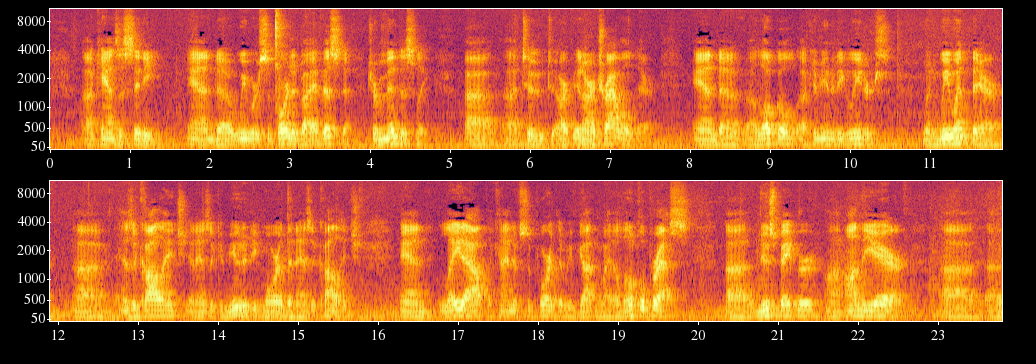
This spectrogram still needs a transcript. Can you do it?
Kansas City, and uh, we were supported by Avista tremendously uh, uh, to, to our, in our travel there and uh, local uh, community leaders. When we went there as a college and as a community, more than as a college, and laid out the kind of support that we've gotten by the local press, newspaper, on the air,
